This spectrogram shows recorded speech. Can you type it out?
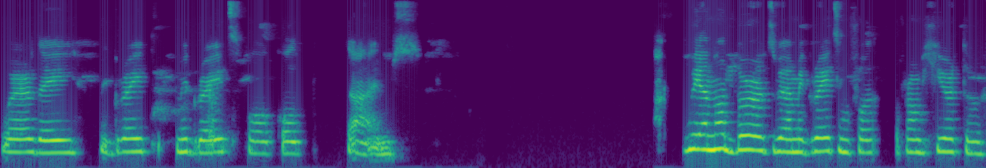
where they migrate migrates for cold times. We are not birds, we are migrating for, from here to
